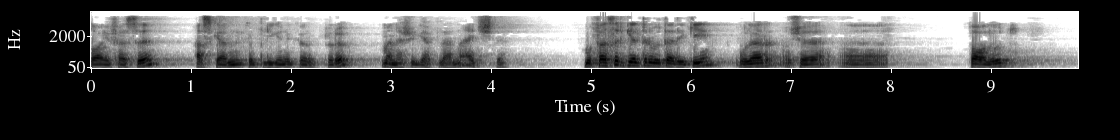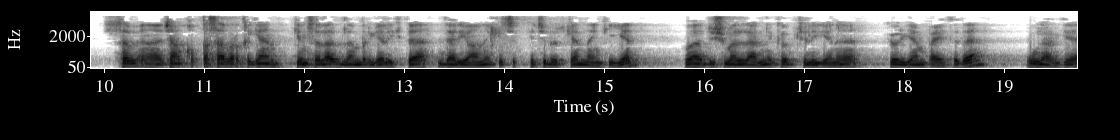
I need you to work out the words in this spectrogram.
toifasi askarni ko'pligini ko'rib turib mana shu gaplarni aytishdi. Mufassir keltirib o'tadiki ular o'sha e, tolut e, chanqoqqa sabr qilgan kimsalar bilan birgalikda daryoni kechib kechib o'tgandan keyin va dushmanlarni ko'pchiligini ko'rgan paytida ularga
